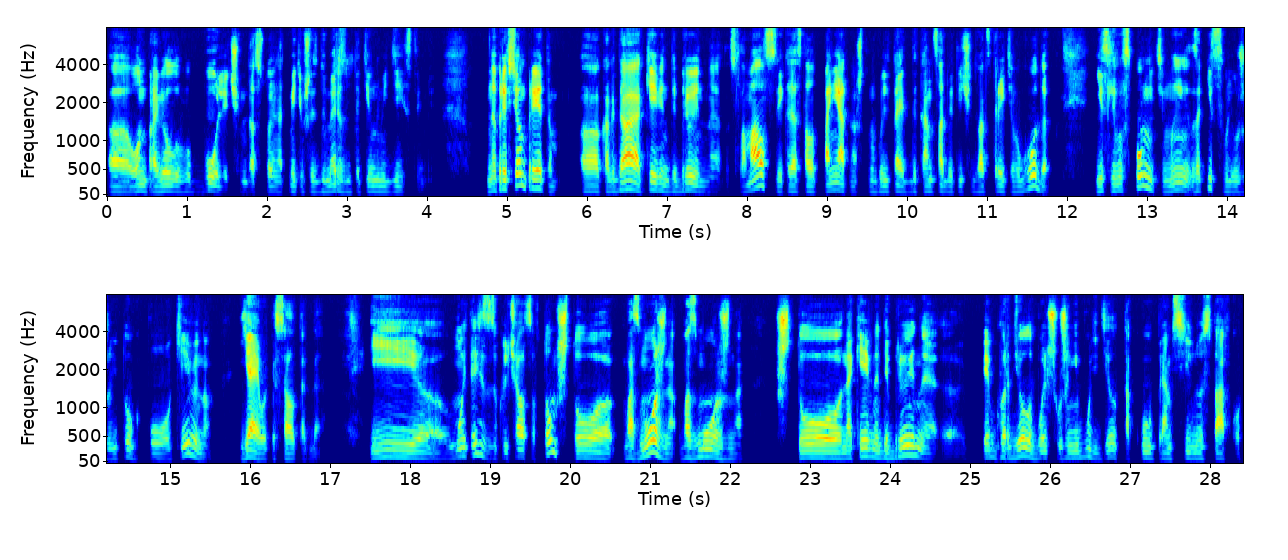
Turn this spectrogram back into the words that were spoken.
э, он провел его более чем достойно, отметившись двумя результативными действиями. Но при всем при этом когда Кевин Де Брюйн сломался, и когда стало понятно, что он вылетает до конца 2023 года, если вы вспомните, мы записывали уже итог по Кевину, я его писал тогда. И э, мой тезис заключался в том, что возможно, возможно, что на Кевина Де Брюйне э, Пеп Гвардиола больше уже не будет делать такую прям сильную ставку.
